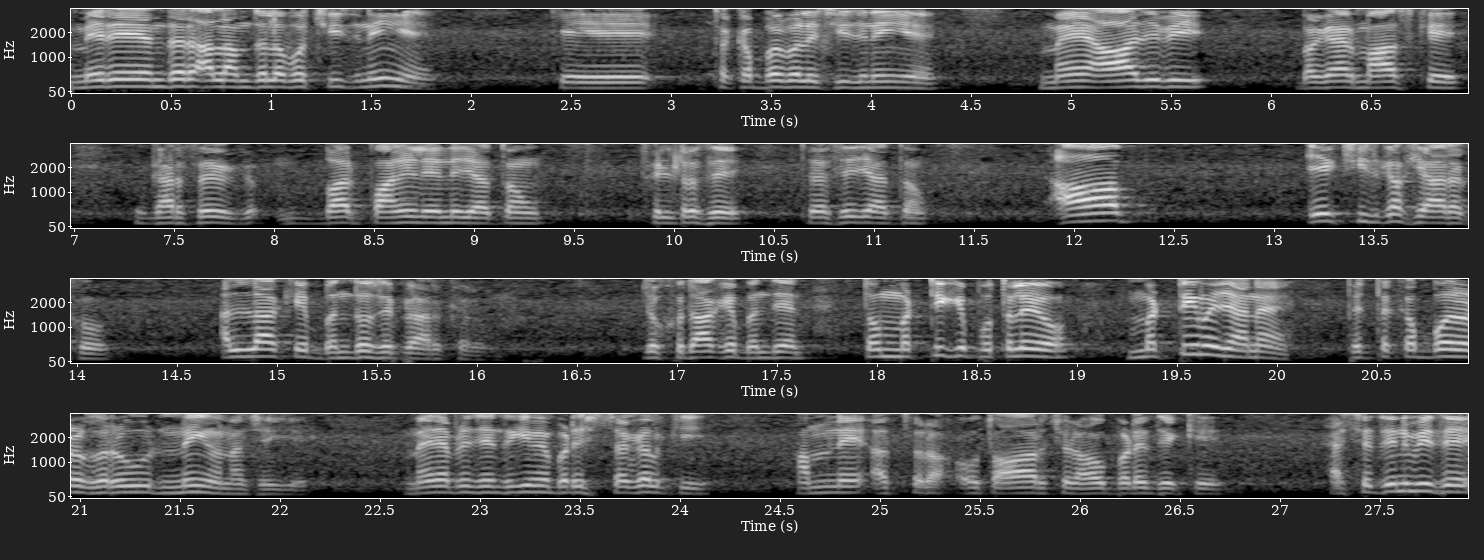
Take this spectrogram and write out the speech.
मेरे अंदर अलहमदिल्ला वो चीज़ नहीं है कि तकबर वाली चीज़ नहीं है। मैं आज भी बग़ैर मास्क के घर से बाहर पानी लेने जाता हूँ, फ़िल्टर से तो ऐसे ही जाता हूँ। आप एक चीज़ का ख्याल रखो, अल्लाह के बंदों से प्यार करो। जो खुदा के बंदे हैं, तुम मट्टी के पुतले हो, मट्टी में जाना है, फिर तकबर और गरूर नहीं होना चाहिए। मैंने अपनी ज़िंदगी में बड़ी स्ट्रगल की। हमने उतार चढ़ाव बड़े देखे। ऐसे दिन भी थे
